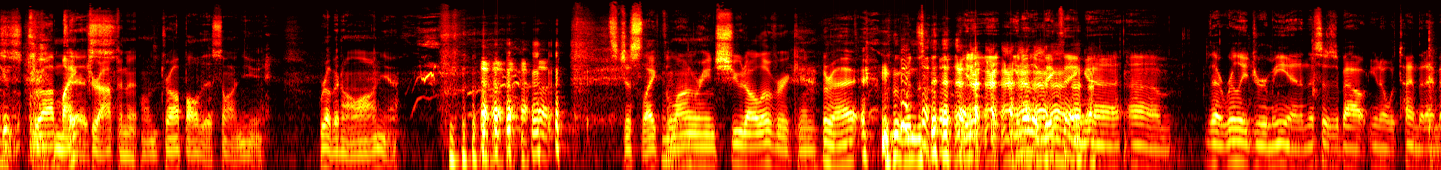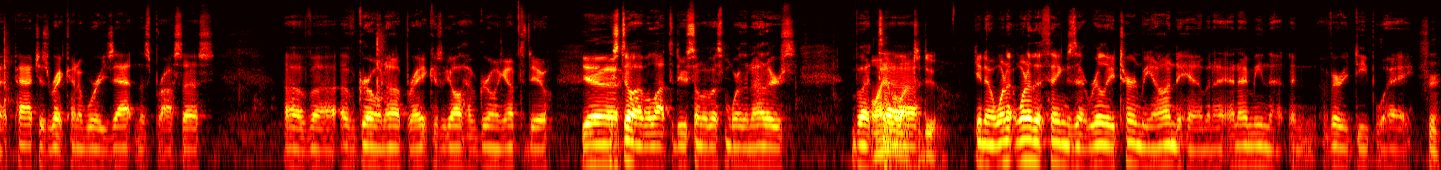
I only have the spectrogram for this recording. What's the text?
just drop Mic this. dropping it. I'll drop all this on you. Rub it all on you. It's just like the long range shoot all over again. Right. you, know, you know the big thing uh, um, that really drew me in, and this is about you know with time that I met Patch is right kind of where he's at in this process of uh, of growing up, right? Because we all have growing up to do. Yeah. we still have a lot to do. Some of us more than others, but Oh, I have a lot uh, to do. You know, one of, one of the things that really turned me on to him, and I, and I mean that in a very deep way, Sure.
